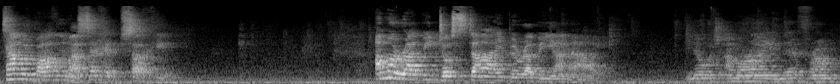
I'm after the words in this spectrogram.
Talmud Bavli Masechet Psachim. Amar Rabbi Dostai Rabbi Yanai. You know which Amoraim they're from?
